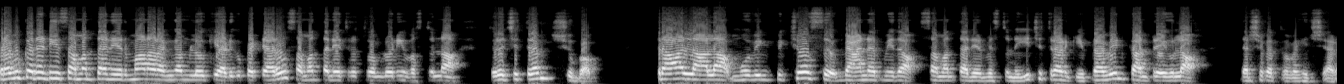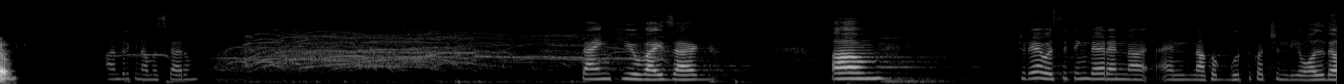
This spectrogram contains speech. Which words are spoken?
ప్రముఖ నటి సమంత నిర్మాణ రంగంలోకి అడుగుపెట్టారు. సమంత నేతృత్వంలోని వస్తున్న తొలి చిత్రం శుభం. ట్రా లాలా మూవింగ్ పిక్చర్స్ బ్యానర్ మీద సమంత నిర్మిస్తున్న ఈ చిత్రానికి ప్రవీణ్ కాంట్రేగుల దర్శకత్వం వహించారు. అందరికీ నమస్కారం. Thank you Vizag today I was sitting there and and నాకు గుర్తుకొచ్చింది all the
